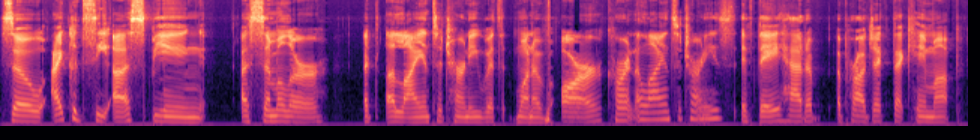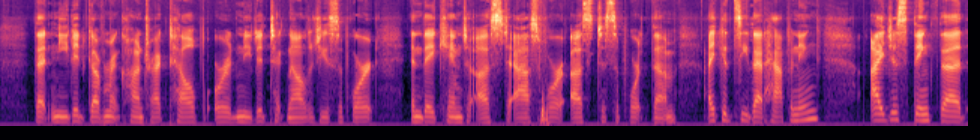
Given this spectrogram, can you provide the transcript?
So i could see us being a similar alliance attorney with one of our current alliance attorneys if they had a, a project that came up that needed government contract help or needed technology support and they came to us to ask for us to support them. I could see that happening. I just think that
